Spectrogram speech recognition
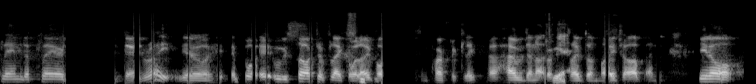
blame the player. Dead right, you know, it, it was sort of like, well, I've done perfectly. Uh, how did not? Yeah. I've done my job, and you know,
